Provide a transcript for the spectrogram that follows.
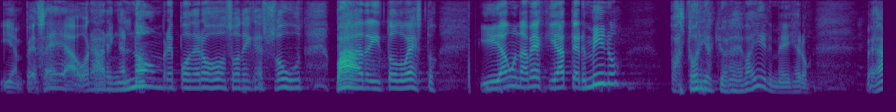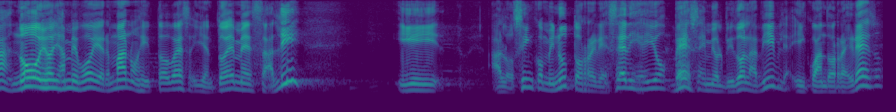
Y empecé a orar en el nombre poderoso de Jesús, Padre y todo esto. Y ya una vez que ya termino, pastor, ¿y a qué hora va a ir? Me dijeron, no, yo ya me voy, hermanos, y todo eso. Y entonces me salí y a los cinco minutos regresé, dije yo, ve, se me olvidó la Biblia. Y cuando regreso,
